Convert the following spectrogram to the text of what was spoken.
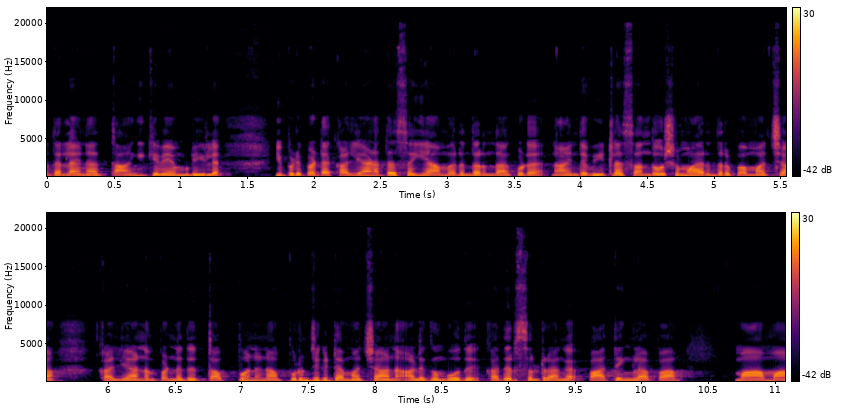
அதெல்லாம் நான் தாங்கிக்கவே முடியல. இப்படிப்பட்ட கல்யாணத்தை செய்யாமல் இருந்திருந்தா கூட நான் இந்த வீட்டில் சந்தோஷமாக இருந்திருப்பேன் மச்சான். கல்யாணம் பண்ணது தப்புன்னு நான் புரிஞ்சுக்கிட்டேன் மச்சான்னு அழுகும்போது கதிர் சொல்கிறாங்க பார்த்தீங்களாப்பா மாமா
